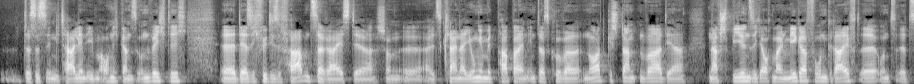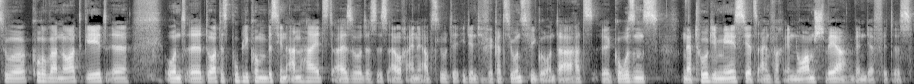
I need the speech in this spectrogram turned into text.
das ist in Italien eben auch nicht ganz unwichtig, äh, der sich für diese Farben zerreißt, der schon äh, als kleiner Junge mit Papa in Interskurva Nord gestanden war, der nach Spielen sich auch mal ein Megafon greift äh, und äh, zur Kurva Nord geht äh, und äh, dort das Publikum ein bisschen anheizt. Also das ist auch eine absolute Identifikationsfigur. Und da hat äh, Gosens naturgemäß jetzt einfach enorm schwer, wenn der fit ist.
